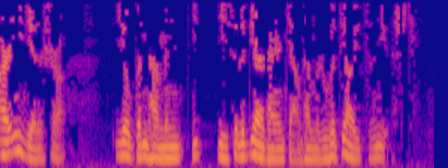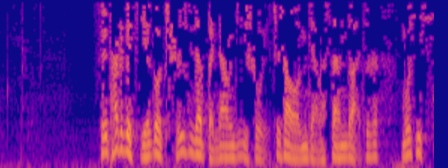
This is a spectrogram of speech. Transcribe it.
二十一节的时候，又跟他们一以色列第二代人讲他们如何教育子女的事情。所以，他这个结构持续在本章的技术里，至少我们讲了三段，就是摩西先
